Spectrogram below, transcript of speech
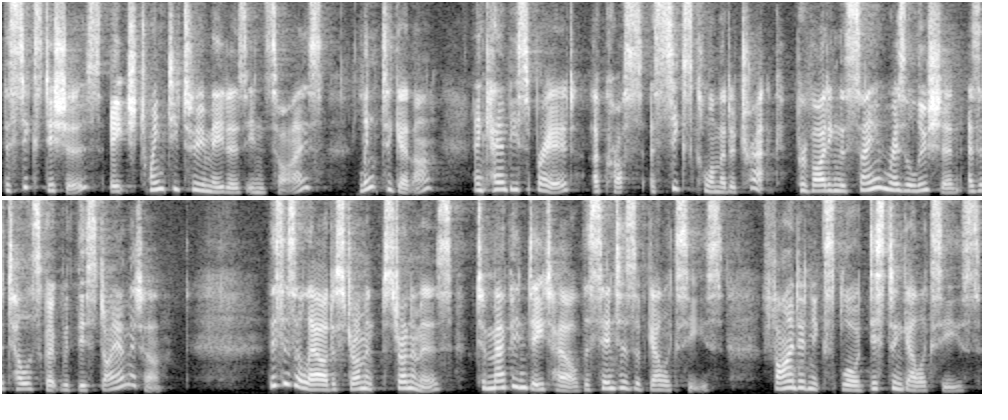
The six dishes, each 22 metres in size, linked together and can be spread across a six kilometre track, providing the same resolution as a telescope with this diameter. This has allowed astronomers to map in detail the centres of galaxies, find and explore distant galaxies,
